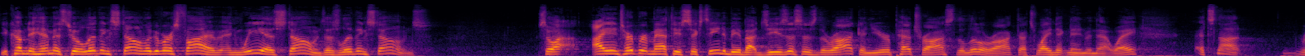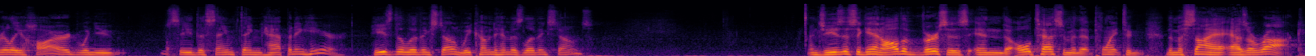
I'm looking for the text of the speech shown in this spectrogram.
You come to him as to a living stone. Look at verse 5. And we as stones, as living stones. So I, I, interpret Matthew 16 to be about Jesus as the rock and you're Petros, the little rock. That's why he nicknamed him that way. It's not really hard when you see the same thing happening here. He's the living stone. We come to him as living stones. And Jesus, again, all the verses in the Old Testament that point to the Messiah as a rock.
